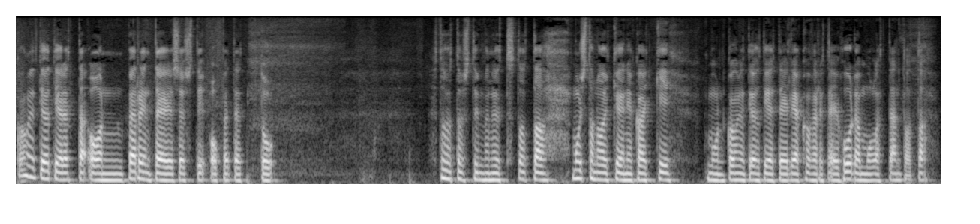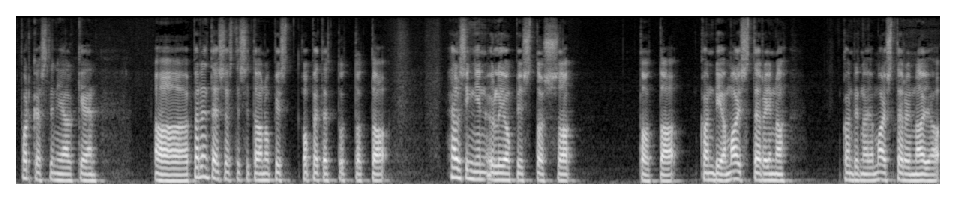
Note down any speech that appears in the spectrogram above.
kognitiotiedettä on perinteisesti opetettu, toivottavasti mä nyt tota, muistan oikein ja kaikki mun kognitiotieteilijäkaverit ei huuda mulle tämän tota, podcastin jälkeen. Uh, perinteisesti sitä on opist- opetettu tota, Helsingin yliopistossa tota, kandia maisterina, kandina ja maisterina ja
